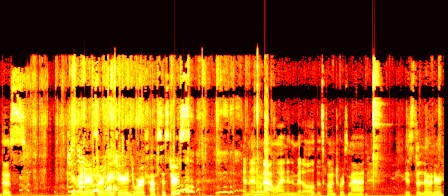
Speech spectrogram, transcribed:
Those two runners are Nigerian dwarf half sisters. And then that one in the middle that's going towards Matt is the loner.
